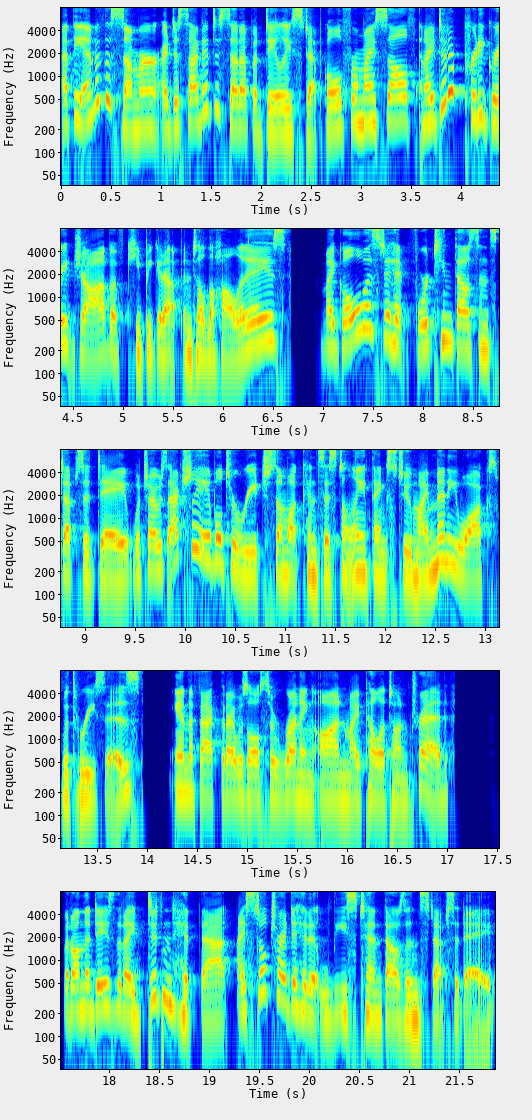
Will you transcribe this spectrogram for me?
At the end of the summer, I decided to set up a daily step goal for myself, and I did a pretty great job of keeping it up until the holidays. My goal was to hit 14,000 steps a day, which I was actually able to reach somewhat consistently thanks to my many walks with Reese's and the fact that I was also running on my Peloton tread. But on the days that I didn't hit that, I still tried to hit at least 10,000 steps a day.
